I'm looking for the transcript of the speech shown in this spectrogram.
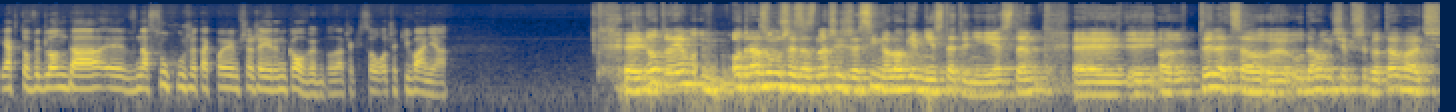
jak to wygląda e, w nasłuchu, że tak powiem, szerzej rynkowym, to znaczy jakie są oczekiwania E, no to ja od razu muszę zaznaczyć, że sinologiem niestety nie jestem. E, e, tyle, co udało mi się przygotować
